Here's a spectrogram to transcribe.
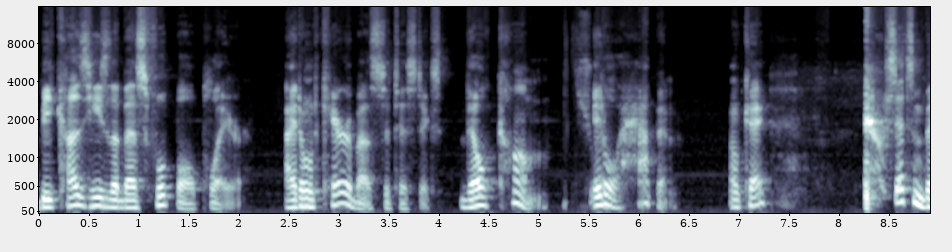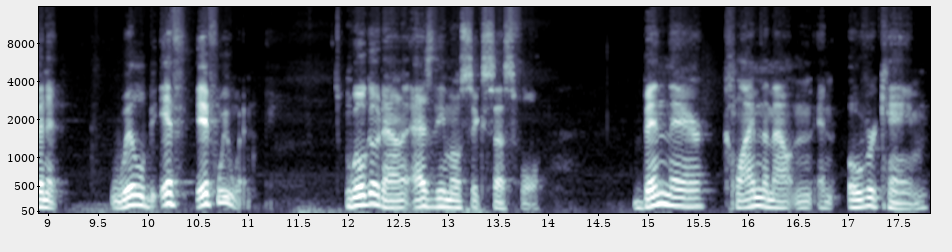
because he's the best football player. I don't care about statistics. They'll come. Sure. It'll happen. Okay. Stetson Bennett will be if if we win, will go down as the most successful. Been there, climbed the mountain, and overcame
